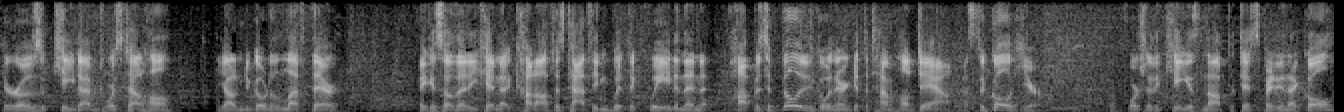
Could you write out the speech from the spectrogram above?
heroes. King diving towards the Town Hall. You got him to go to the left there. Make it so that he can cut off his pathing with the queen and then pop his ability to go in there and get the town hall down. That's the goal here. Unfortunately, the king is not participating in that goal.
